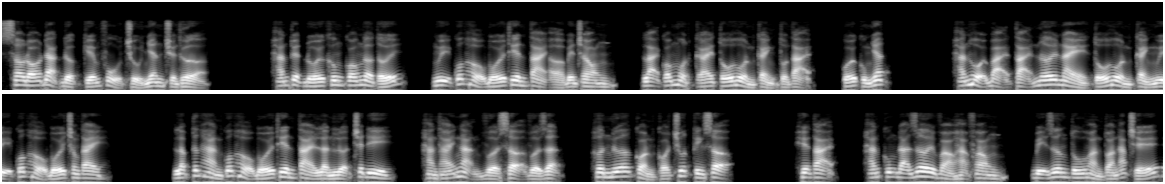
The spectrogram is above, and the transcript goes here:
sau đó đạt được kiếm phủ chủ nhân truyền thừa. Hắn tuyệt đối không có ngờ tới, ngụy quốc hậu bối thiên tài ở bên trong, lại có một cái tố hồn cảnh tồn tại, cuối cùng nhất. Hắn hội bại tại nơi này tố hồn cảnh ngụy quốc hậu bối trong tay. Lập tức Hàn Quốc hậu bối thiên tài lần lượt chết đi, Hàn Thái Ngạn vừa sợ vừa giận, hơn nữa còn có chút kinh sợ. Hiện tại, hắn cũng đã rơi vào hạ phong, bị Dương Tú hoàn toàn áp chế,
